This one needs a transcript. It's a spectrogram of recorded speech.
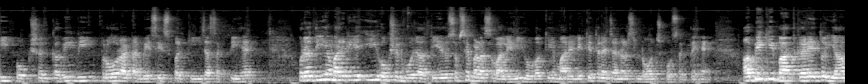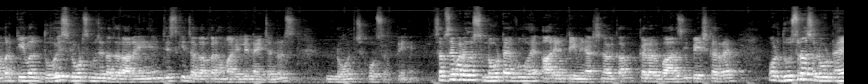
ई ऑप्शन कभी भी प्रो राटा बेसिस पर की जा सकती है। और यदि हमारे लिए ई ऑप्शन हो जाती है तो सबसे बड़ा सवाल यही होगा कि हमारे लिए कितने चैनल्स लॉन्च हो सकते हैं। अभी की बात करें तो यहाँ पर केवल दो ही स्लोट्स मुझे नज़र आ रहे हैं, जिसकी जगह पर हमारे लिए नए चैनल्स लॉन्च हो सकते हैं। सबसे पहले जो स्लोट है वो है आर एन टीवी नेशनल का। कलर बार्स ही पेश कर रहा है। और दूसरा स्लोट है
